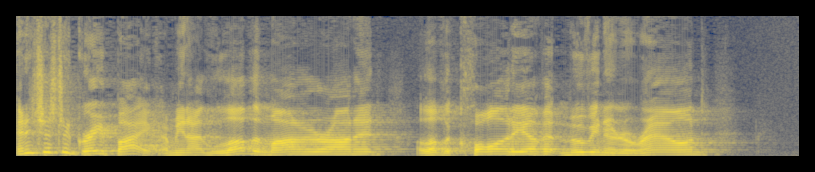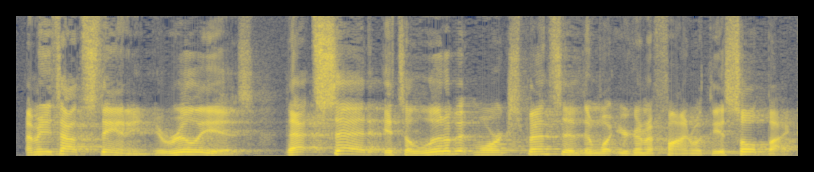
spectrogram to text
And it's just a great bike. I mean, I love the monitor on it. I love the quality of it, moving it around. I mean, it's outstanding. It really is. That said, it's a little bit more expensive than what you're going to find with the Assault bike.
